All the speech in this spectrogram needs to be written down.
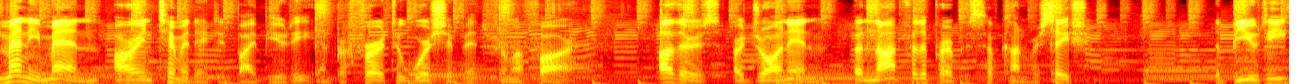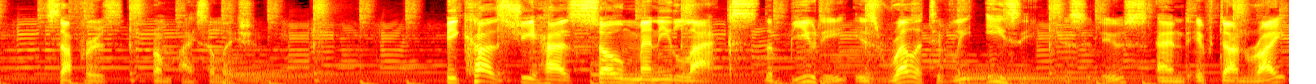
Many men are intimidated by beauty and prefer to worship it from afar. Others are drawn in, but not for the purpose of conversation. The beauty suffers from isolation. Because she has so many lacks, the beauty is relatively easy to seduce, and if done right,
